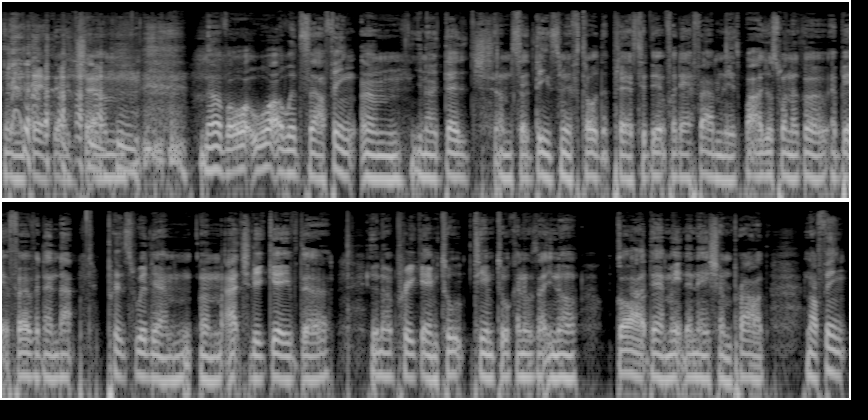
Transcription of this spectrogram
Dej. Um, no, but what, what I would say, I think, um, you know, Dej um, said Dean Smith told the players to do it for their families, but I just want to go a bit further than that. Prince William um, actually gave the, you know, pre-game talk, team talk and it was like, you know, go out there, make the nation proud. And I think,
